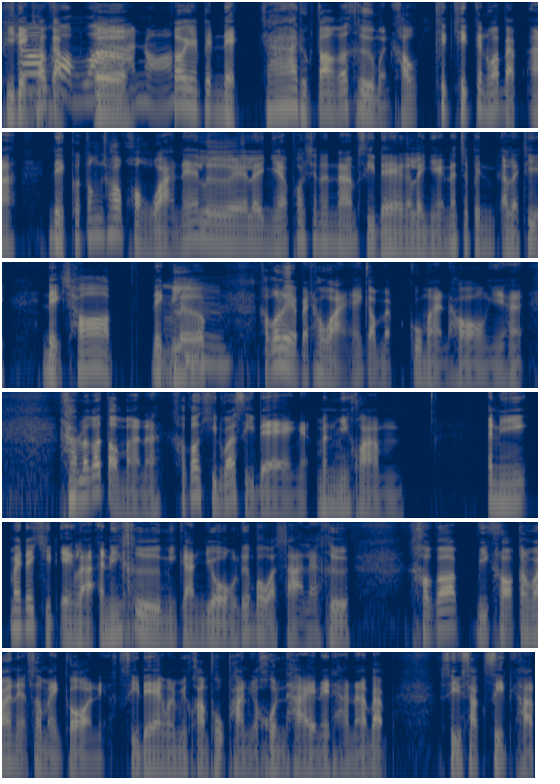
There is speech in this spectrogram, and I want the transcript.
ผีเด็กเท่ากับชอบของหวานเออเนอะก็ยังเป็นเด็กใช่ถูกต้องก็คือเหมือนเขาคิดคิดกันว่าแบบอะเด็กก็ต้องชอบของหวานแน่เลยอะไรเงี้ยเพราะฉะนั้นน้ำสีแดงอะไรเงี้ยน่าจะเป็นอะไรที่เด็กชอบเด็กเลิฟอืมเขาก็เลยไปถวายให้กับแบบกุมารทองอย่างเงี้ยฮะครับแล้วก็ต่อมานะเขาก็คิดว่าสีแดงเนี่ยมันมีความ อันนี้ไม่ได้คิดเองละอันนี้คือมีการโยงเรื่องประวัติศาสตร์แหละคือ เขาก็วิเคราะห์กันว่าเนี่ยสมัยก่อนเนี่ยสีแดงมันมีความผูกพันกับคนไทยในฐานะแบบสีศักดิ์สิทธิ์ครับ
